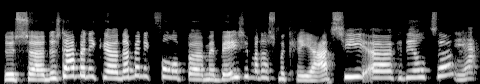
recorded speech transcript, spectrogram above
Dus, eh, dus daar, ben ik, eh, daar ben ik volop eh, mee bezig. Maar dat is mijn creatiegedeelte. Ja.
